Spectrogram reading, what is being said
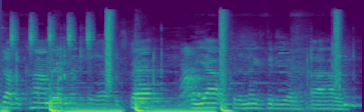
drop a comment, make sure y'all subscribe. We out until the next video. Uh, holla.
